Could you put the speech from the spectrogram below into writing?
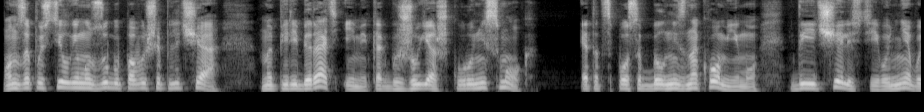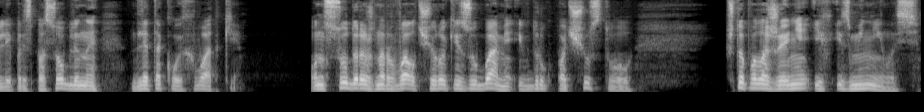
Он запустил ему зубы повыше плеча, но перебирать ими, как бы жуя шкуру, не смог. Этот способ был незнаком ему, да и челюсти его не были приспособлены для такой хватки. Он судорожно рвал Чироки зубами и вдруг почувствовал, что положение их изменилось.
